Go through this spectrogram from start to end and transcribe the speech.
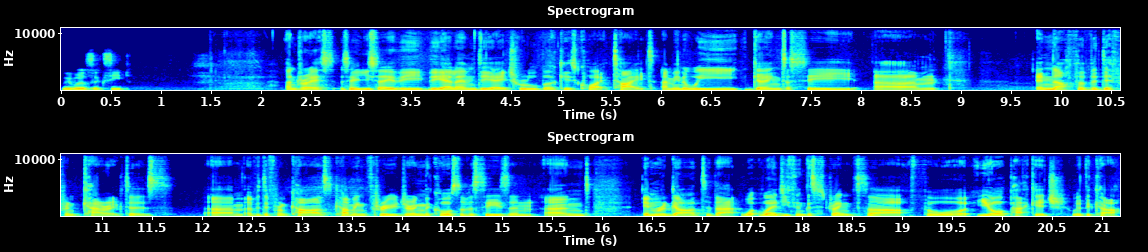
we will succeed. Andreas, so you say the, the LMDH rulebook is quite tight. I mean, are we going to see um, enough of the different characters um, of the different cars coming through during the course of a season? And in regard to that, wh- where do you think the strengths are for your package with the car?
